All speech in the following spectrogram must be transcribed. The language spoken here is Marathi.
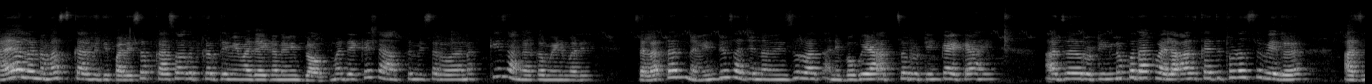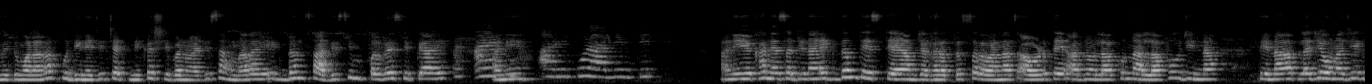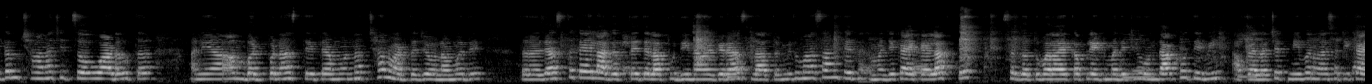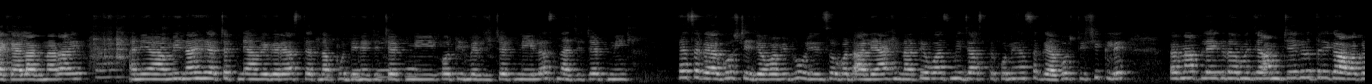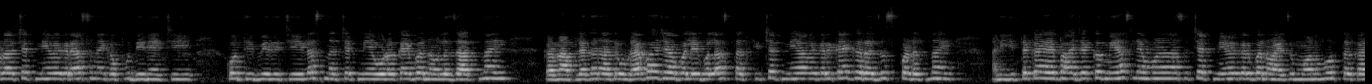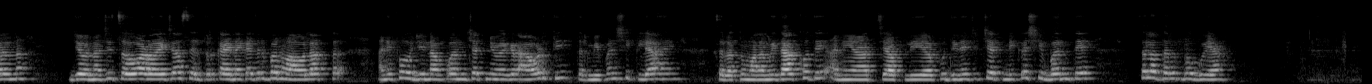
हाय हॅलो नमस्कार मी दीपाली सबका. स्वागत करते मी माझ्या एका नवीन ब्लॉगमध्ये. कशा आहात तुम्ही सर्व? नक्की सांगा कमेंटमध्ये. चला तर नवीन दिवसाची नवीन सुरुवात आणि बघूया आजचं रुटीन काय काय आहे. आज रुटीन नको दाखवायला. आज काय ते थोडंसं वेगळं. आज मी तुम्हाला ना पुदिन्याची चटणी कशी बनवायची सांगणार आहे. एकदम साधी सिंपल रेसिपी आहे. आणि आणि हे खाण्यासाठी ना एकदम टेस्टी आहे. आमच्या घरात तर सर्वांनाच आवडते. अनुला कुणाला फौजींना. ते ना आपल्या जेवणाची एकदम छान अशी चव वाढवतं. आणि आंबट पण असते त्यामुळे ना छान वाटतं जेवणामध्ये. तर जास्त काही लागत नाही त्याला पुदिना वगैरे असला तर मी तुम्हाला सांगते ना, म्हणजे काय काय लागते. सगळं तुम्हाला एका प्लेटमध्ये ठेवून दाखवते मी आपल्याला चटणी बनवायसाठी काय काय लागणार आहे. आणि मी ना ह्या चटण्या वगैरे असतात ना पुदिन्याची चटणी कोथिंबीरची चटणी लसणाची चटणी ह्या सगळ्या गोष्टी जेव्हा मी फौजींसोबत आले आहे ना तेव्हाच मी जास्त करून ह्या सगळ्या गोष्टी शिकले. कारण आपल्या इकडं म्हणजे आमच्या इकडं तरी गावाकडं चटणी वगैरे असं नाही का पुदिन्याची कोथिंबिरीची लसणा चटणी एवढं काही बनवलं जात नाही. कारण आपल्या घरात एवढ्या भाज्या अवेलेबल असतात की चटणी वगैरे काही गरजच पडत नाही. आणि इथं काय भाज्या कमी असल्यामुळं असं चटणी वगैरे बनवायचं मन होतं. कारण जेवणाची चव वाढवायची असेल तर काही ना काहीतरी बनवावं लागतं. आणि फौजींना पण चटणी वगैरे आवडती तर मी पण शिकले आहे. चला तुम्हाला मी दाखवते. आणि आजची आपली पुदिन्याची चटणी कशी बनते चला तर बघूया.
